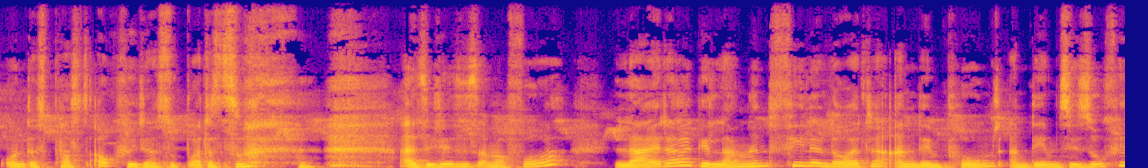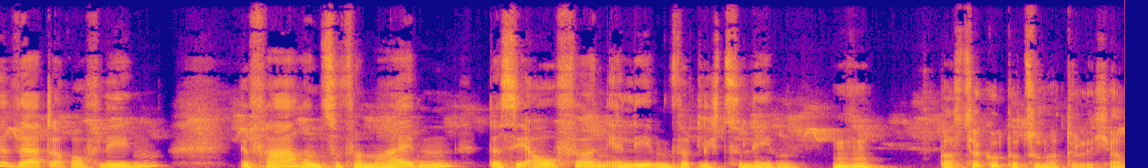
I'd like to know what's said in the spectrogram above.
Und das passt auch wieder super dazu. Also ich lese es einmal vor. Leider gelangen viele Leute an den Punkt, an dem sie so viel Wert darauf legen, Gefahren zu vermeiden, dass sie aufhören, ihr Leben wirklich zu leben. Mhm. Passt ja gut dazu natürlich, ja.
